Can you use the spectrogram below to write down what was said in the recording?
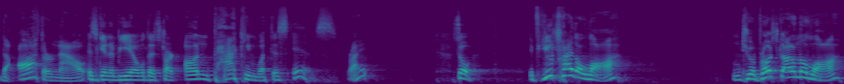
the author now is going to be able to start unpacking what this is, right? So if you try the law and to approach God on the law,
